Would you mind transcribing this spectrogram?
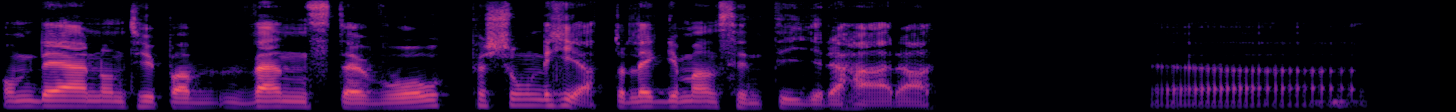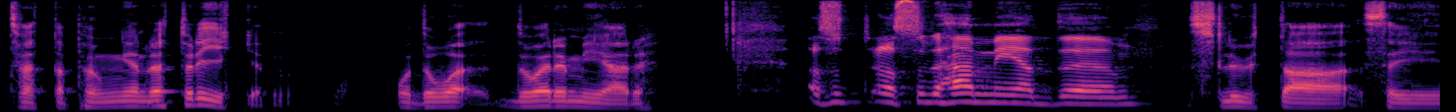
om det är någon typ av vänster woke-personlighet, då lägger man sig inte i det här äh, tvätta pungen-retoriken. Och då, då är det mer Alltså, alltså det här med eh, sluta säga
